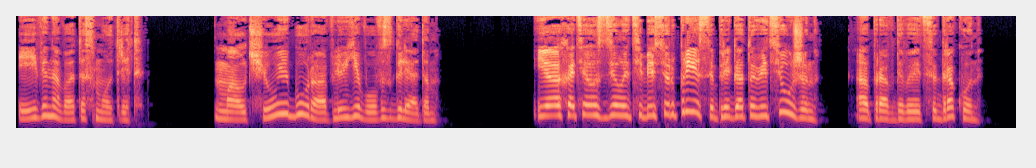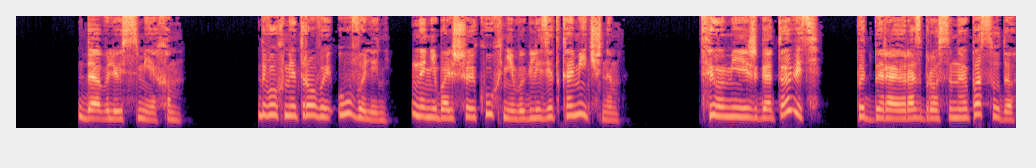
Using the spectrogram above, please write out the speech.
и виновато смотрит. Молчу и буравлю его взглядом. «Я хотел сделать тебе сюрприз и приготовить ужин», — оправдывается дракон. Давлюсь смехом. Двухметровый уволень на небольшой кухне выглядит комичным. «Ты умеешь готовить?» — подбираю разбросанную посуду.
